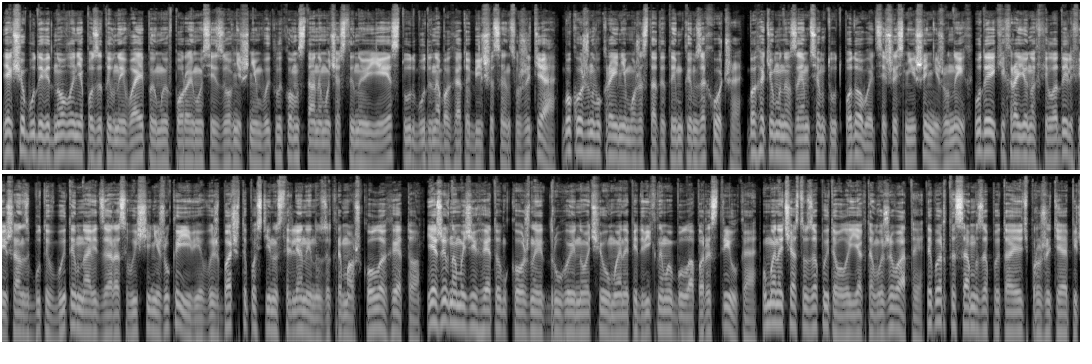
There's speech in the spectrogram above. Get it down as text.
Якщо буде відновлення, позитивний вайп, і ми впораємося із зовнішнім викликом, станемо частиною ЄС. Тут буде набагато більше сенсу життя, бо кожен в Україні може стати тим, ким захоче. Багатьом іноземцям тут подобається чесніше ніж у них. У деяких районах Філадельфії шанс бути вбитим навіть зараз вищий, ніж у Києві. Ви ж бачите постійну стрілянину, зокрема в школах гетто. Я жив на межі гетто кожної другої ночі. У мене під вікнами була перестрілка. У мене часто запитували, як там виживати. Тепер те саме запитають про життя під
